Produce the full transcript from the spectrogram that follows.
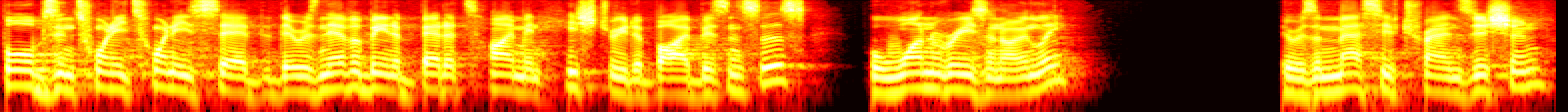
Forbes in 2020 said that there has never been a better time in history to buy businesses for one reason only. There is a massive transition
